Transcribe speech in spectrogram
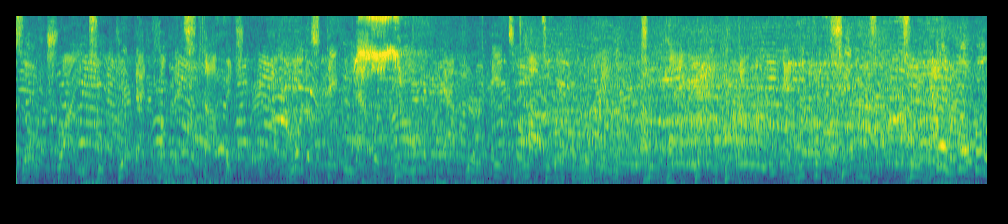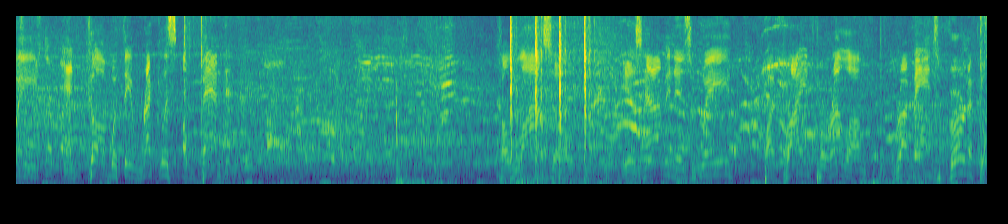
Collazo trying to get that coveted stoppage. What a statement that would be after 18 months away from the ring to Brian And he continues to have it away and come with a reckless abandon. Collazo is having his way, but Brian Perrella remains vertical.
